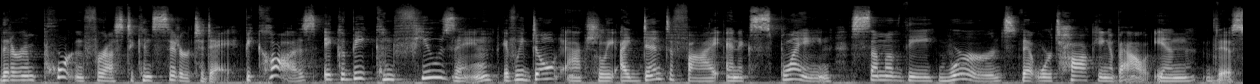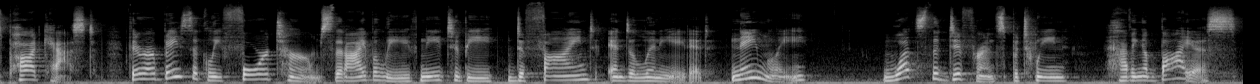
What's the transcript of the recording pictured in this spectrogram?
that are important for us to consider today because it could be confusing if we don't actually identify and explain some of the words that we're talking about in this podcast. There are basically four terms that I believe need to be defined and delineated. Namely, what's the difference between having a bias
